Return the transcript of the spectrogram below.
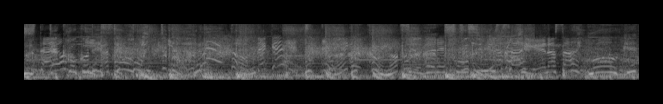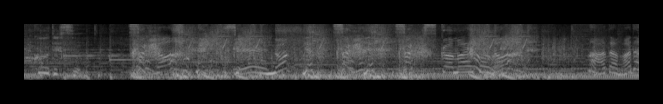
したよここです飛んでけこの潰れちゃう消えなさいもう結構ですこのせーの捕まえたわまだまだ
